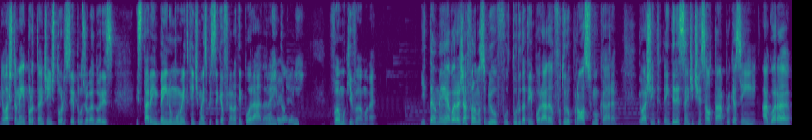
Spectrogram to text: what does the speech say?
eu acho também importante a gente torcer pelos jogadores estarem bem no momento que a gente mais precisa, que é o final da temporada, Com né? Certeza. Então, vamos que vamos, né? E também, agora já falando sobre o futuro da temporada, o futuro próximo, cara, eu acho interessante a gente ressaltar, porque assim, agora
